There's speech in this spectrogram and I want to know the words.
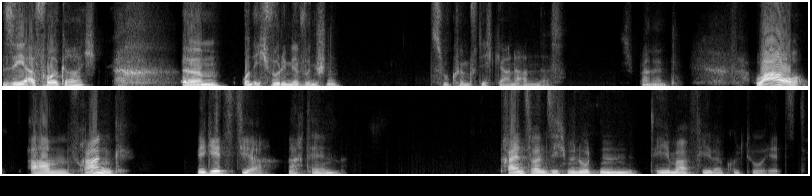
Sehr erfolgreich. ähm, und ich würde mir wünschen, zukünftig gerne anders. Spannend. Wow. Ähm, Frank, wie geht's dir nach den 23 Minuten Thema Fehlerkultur jetzt?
